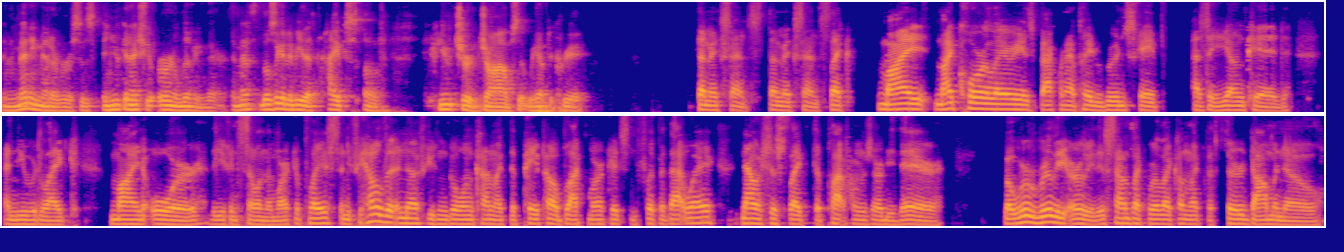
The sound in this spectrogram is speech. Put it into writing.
and many metaverses, and you can actually earn a living there. And that's those are going to be the types of future jobs that we have to create. That makes sense. That makes sense. Like my my corollary is back when I played RuneScape as a young kid, and you would like mine ore that you can sell in the marketplace. And if you held it enough, you can go on kind of like the PayPal black markets and flip it that way. Now it's just like the platform is already there. But we're really early. This sounds like we're like on like the third domino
